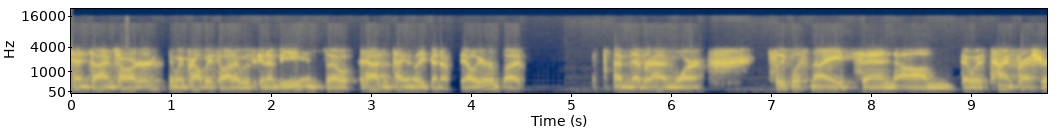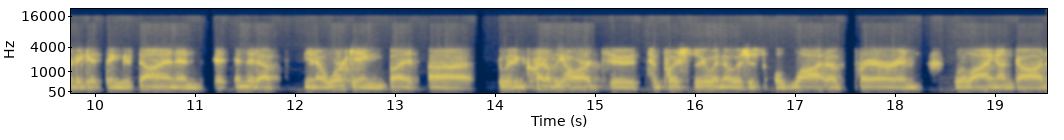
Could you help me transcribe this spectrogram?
10 times harder than we probably thought it was going to be. And so it hasn't technically been a failure, but I've never had more sleepless nights and um, there was time pressure to get things done and it ended up, you know, working, but uh, it was incredibly hard to to push through and there was just a lot of prayer and relying on God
